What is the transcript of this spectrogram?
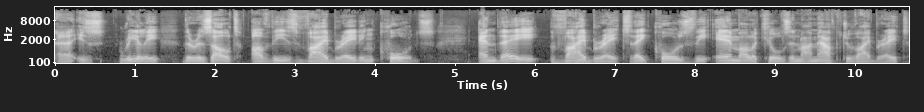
uh, is really the result of these vibrating cords. And they vibrate they cause the air molecules in my mouth to vibrate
